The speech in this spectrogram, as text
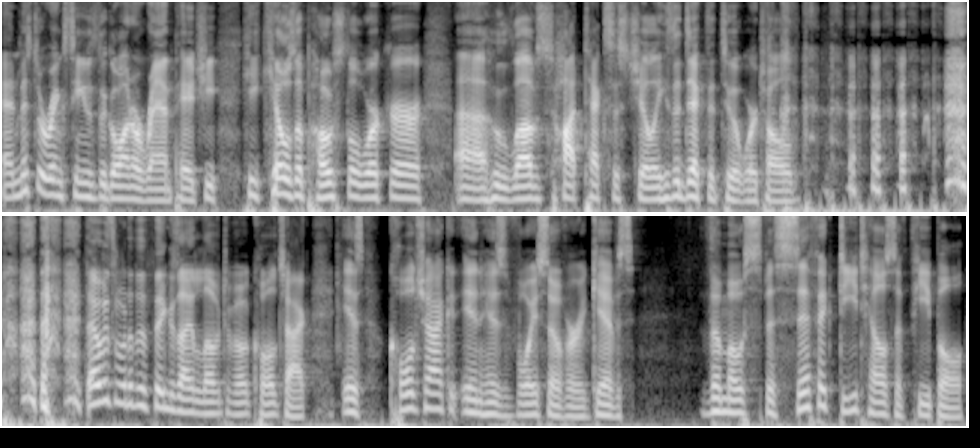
and Mr. Ring seems to go on a rampage. He he kills a postal worker uh, who loves hot Texas chili. He's addicted to it. We're told. that was one of the things I loved about Kolchak is Kolchak in his voiceover gives the most specific details of people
